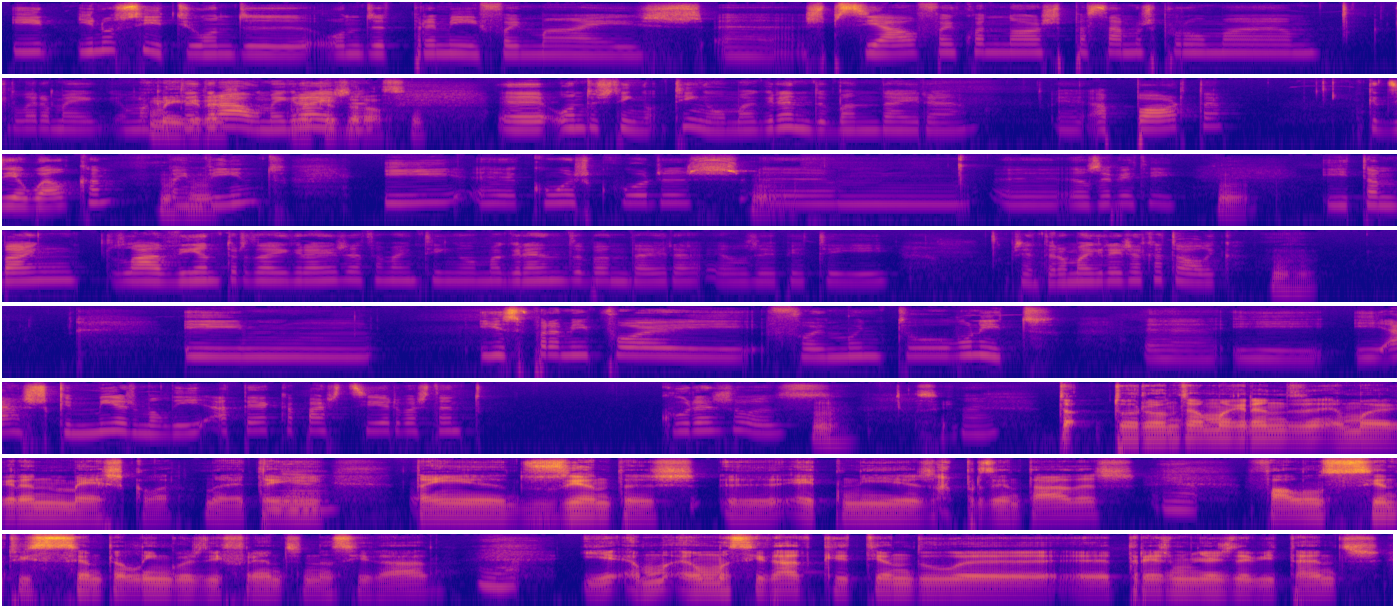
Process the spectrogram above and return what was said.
E, e no sítio onde, onde para mim foi mais ah, especial foi quando nós passámos por uma. Aquilo era uma, uma, catedral, uma igreja, catedral, sim. eh, onde tinham, tinham uma grande bandeira eh, à porta que dizia Welcome, Uhum. bem-vindo, e eh, com as cores hum, eh, LGBT. Uhum. E também lá dentro da igreja também tinha uma grande bandeira LGBTI. Portanto, era uma igreja católica. Uhum. E hum, isso para mim foi, foi muito bonito. Eh, e, e acho que mesmo ali até é capaz de ser bastante corajoso. Hum, sim. é? To- Toronto é uma grande, é uma grande mescla, não é? Tem, Yeah, tem eh, 200 eh, etnias representadas, yeah, falam 160 línguas diferentes na cidade. yeah. E é uma, é uma cidade que, tendo uh, 3 milhões de habitantes,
